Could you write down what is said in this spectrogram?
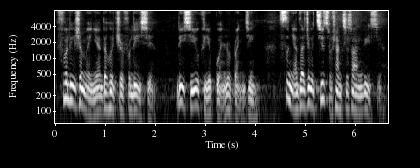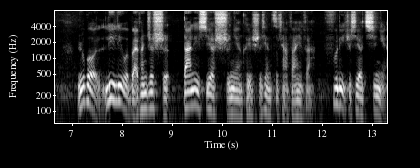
复利是每年都会支付利息，利息又可以滚入本金。次年在这个基础上计算利息，如果利率为百分之十，单利息要十年可以实现资产翻一番，复利只需要七年。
